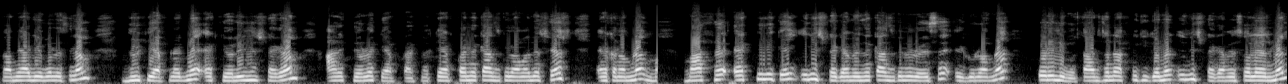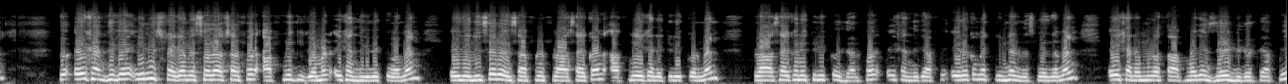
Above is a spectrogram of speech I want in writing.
তো আমি আগে বলেছিলাম, দুইটি অ্যাপ লাগবে। একটি হলো ইনস্টাগ্রাম আরেকটি হলো ক্যাপকার্ট তো ক্যাপকার্টের কাজগুলো আমাদের শেষ। এখন আমরা মাত্র এক ক্লিকেই ইনস্টাগ্রামের যে কাজগুলো রয়েছে, এগুলো আমরা করে নিব। তার জন্য আপনি কি করবেন? ইনস্টাগ্রামে চলে আসবেন। তো এখান থেকে ইনস্টাগ্রামে চলে আসার পর আপনি কি করবেন? এখান থেকে দেখতে পাবেন, এই যে নিচে রয়েছে আপনার প্লাস আইকন আপনি এখানে ক্লিক করবেন। প্লাস আইকনে ক্লিক করে দেওয়ার পর এখান থেকে আপনি এরকম একটা ইন্টারফেস পেয়ে যাবেন। এইখানে মূলত আপনাকে যে ভিডিওটি আপনি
